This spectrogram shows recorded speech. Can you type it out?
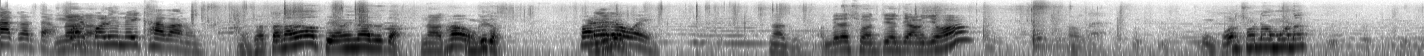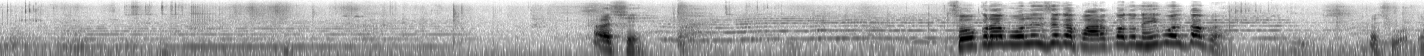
ના કરતા. કોઈ પડ્યું નહીં ખાવાનું. જતા ના પેણી ના જતા. ના. ઊંઘી જાઓ. પડેલો હોય. ના જો બેટા શાંતિ શાંતિ આવજો હા. કોણ છો ના મોના? અચ્છા છોકરો બોલે છે કે પારકો તો નહીં બોલતો કે કશું બોલતો.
